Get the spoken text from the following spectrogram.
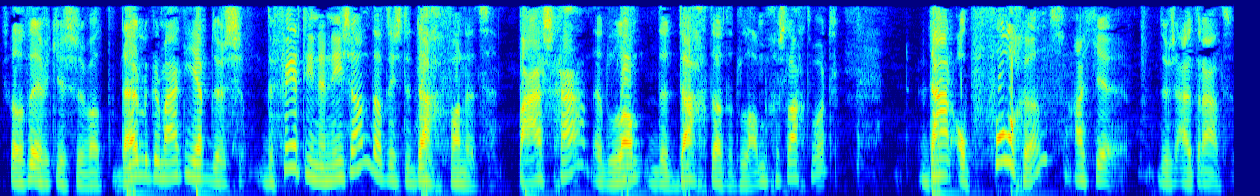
Ik zal het eventjes wat duidelijker maken. Je hebt dus de 14e Nisan, dat is de dag van het Pascha, het lam, de dag dat het lam geslacht wordt. Daarop volgend had je dus uiteraard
